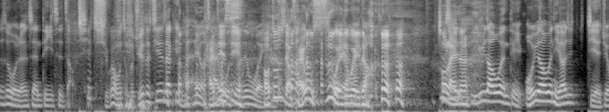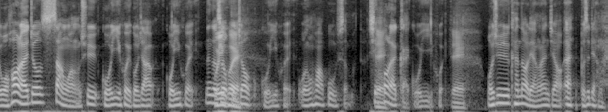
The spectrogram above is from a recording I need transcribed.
这是我人生第一次找钱，奇怪，我怎么觉得今天在跟你 很有财务思维，好，都是讲财务思维的味道。后来呢？你遇到问题，我遇到问题要去解决。我后来就上网去国议会，国家国议会那个时候不叫国议会，文化部什么的，现后来改国议会。对，我就去看到两岸交，哎，不是两岸，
